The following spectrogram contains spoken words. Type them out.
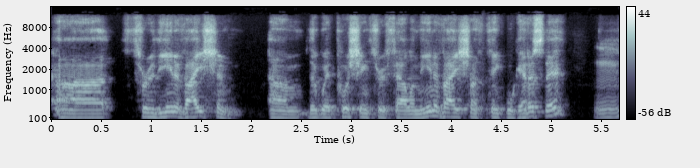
uh, through the innovation um, that we're pushing through Fallon, the innovation I think will get us there. Mm-hmm.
